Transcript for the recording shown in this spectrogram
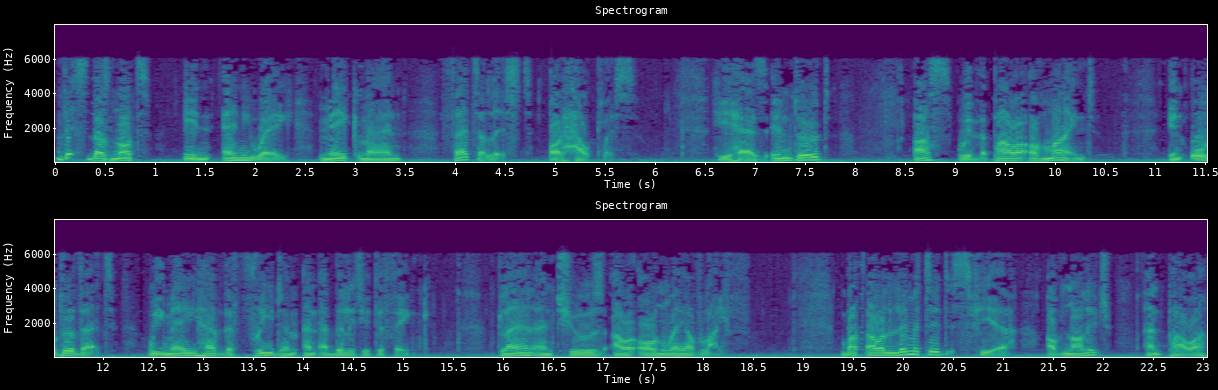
This does not in any way make man fatalist or helpless. He has endued us with the power of mind in order that we may have the freedom and ability to think, plan and choose our own way of life. But our limited sphere of knowledge and power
